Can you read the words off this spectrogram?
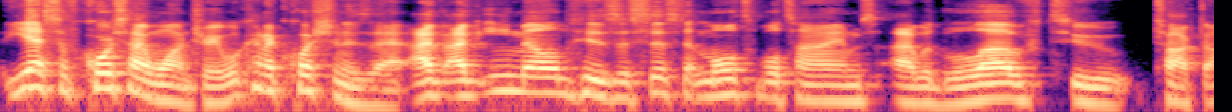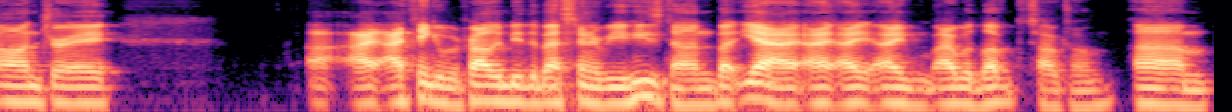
Yes, of course I want Dre. What kind of question is that? I've, I've emailed his assistant multiple times. I would love to talk to Andre. I, I think it would probably be the best interview he's done. But yeah, I I, I would love to talk to him. Um,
